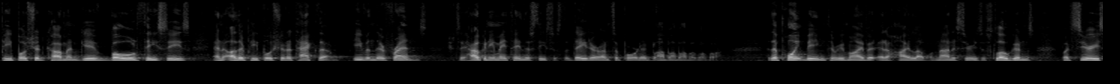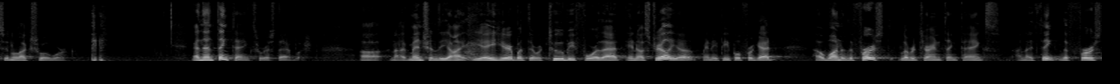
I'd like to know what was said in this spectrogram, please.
People should come and give bold theses, and other people should attack them, even their friends say, how can you maintain this thesis? The data are unsupported, blah, blah, blah, blah, blah, blah. The point being to revive it at a high level, not a series of slogans, but serious intellectual work. and then think tanks were established. Uh, and I've mentioned the IEA here, but there were two before that. In Australia, many people forget, uh, one of the first libertarian think tanks, and I think the first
